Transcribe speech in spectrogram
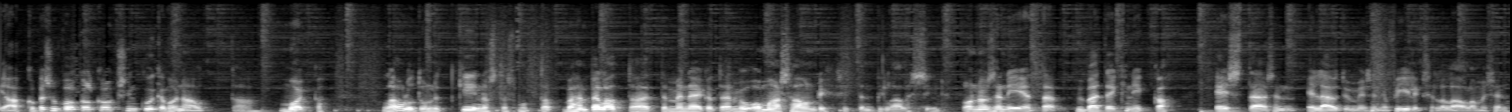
Jaakko Pesu Vocal Coachin, kuinka voin auttaa? Moikka! Laulutunnit kiinnostas, mutta vähän pelottaa, että meneekö tämä minun oma soundi sitten pilalle siinä. Onhan se niin, että hyvä tekniikka estää sen eläytymisen ja fiiliksellä laulamisen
